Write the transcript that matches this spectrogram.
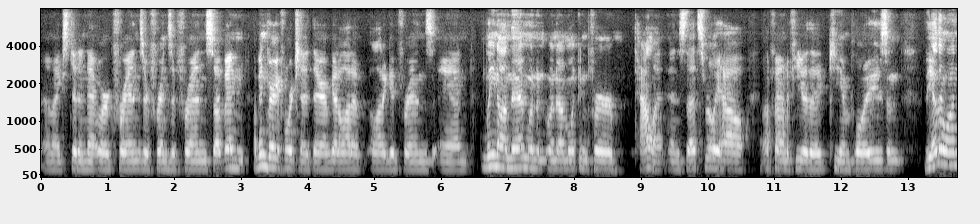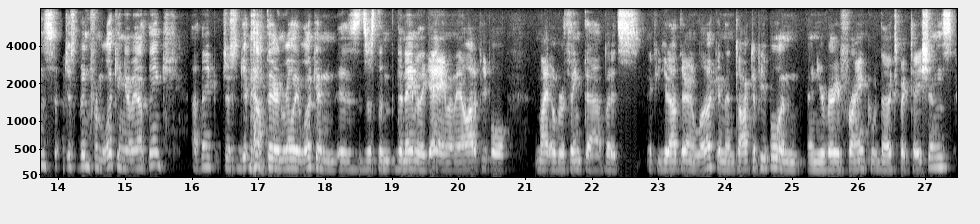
uh, my extended network, friends or friends of friends. So I've been I've been very fortunate there. I've got a lot of a lot of good friends and lean on them when when I'm looking for talent. And so that's really how I found a few of the key employees and the other ones just been from looking. I mean, I think I think just getting out there and really looking is just the, the name of the game. I mean, a lot of people might overthink that, but it's if you get out there and look and then talk to people and, and you're very frank with the expectations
